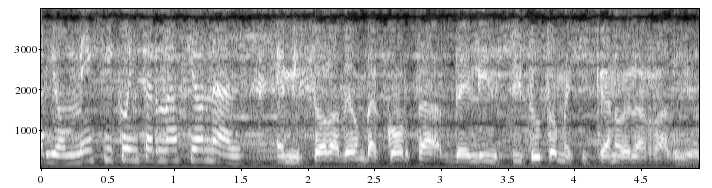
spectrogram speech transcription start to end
Radio México Internacional. Emisora de onda corta del Instituto Mexicano de la Radio.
